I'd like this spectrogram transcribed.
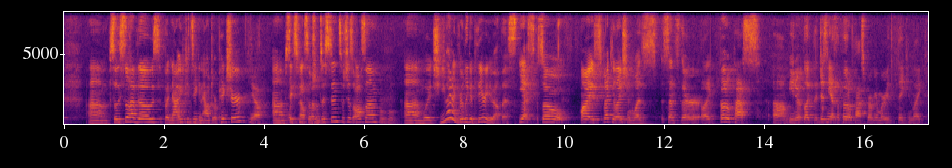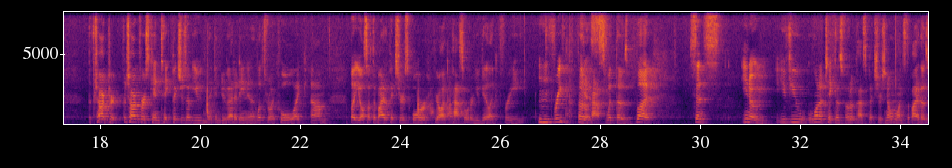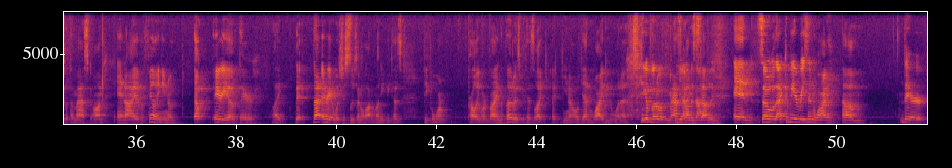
Um, so they still have those, but now you can take an outdoor picture. yeah. Um, six feet social distance, which is awesome. Um, which you had a really good theory about this. Yes. So my speculation was since they're like photo pass, um, you know, like the Disney has the photo pass program where they can like the photographer photographers can take pictures of you, they can do editing, and it looks really cool. Like, um, but you also have to buy the pictures, or if you're like a pass holder, you get like free free photo Yes. pass with those. But since you know if you want to take those photo pass pictures no one wants to buy those with a mask on. And i have a feeling you know that area up there like that, that area was just losing a lot of money because people weren't probably weren't buying the photos because like you know again why do you want to take a photo with a mask Yeah, on exactly. and stuff? and so that could be a reason why um, they're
